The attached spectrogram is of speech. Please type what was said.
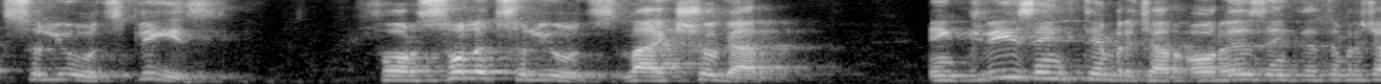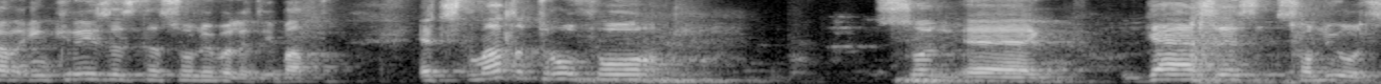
solutes please for solid solutes like sugar increasing temperature or raising the temperature increases the solubility. But it's not true for uh, gases solutes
